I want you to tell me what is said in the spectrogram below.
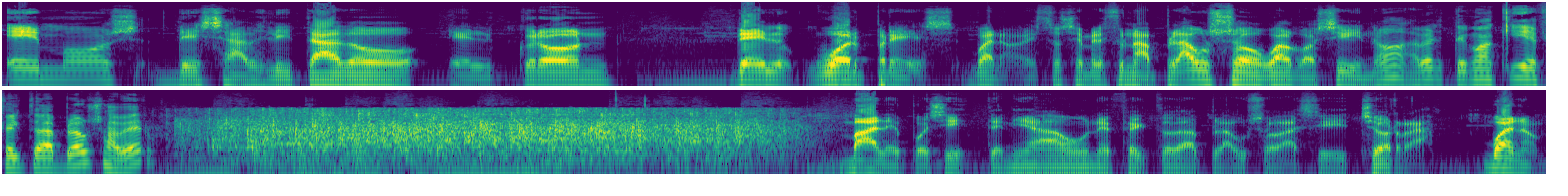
hemos deshabilitado el cron del WordPress. Bueno, esto se merece un aplauso o algo así, ¿no? A ver, tengo aquí efecto de aplauso, a ver. Vale, pues sí, tenía un efecto de aplauso así, chorra. Bueno,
